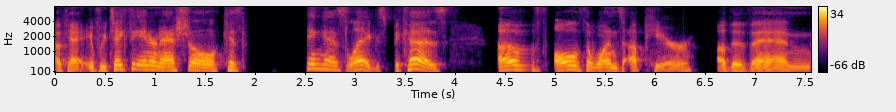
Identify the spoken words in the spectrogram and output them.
okay. If we take the international, because King has legs, because of all of the ones up here, other than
